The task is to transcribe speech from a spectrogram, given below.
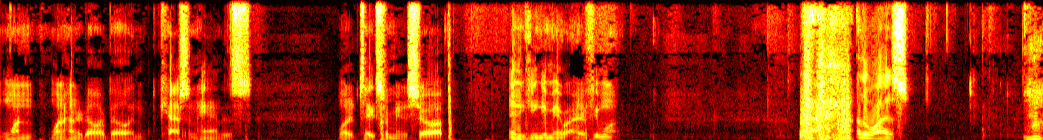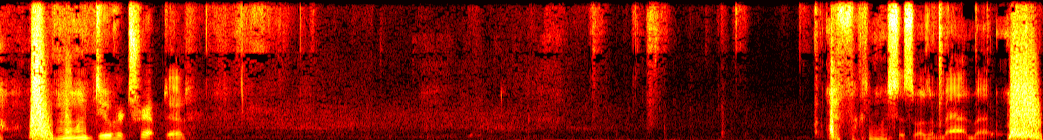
one $100 bill and cash in hand is what it takes for me to show up. And you can give me a ride if you want. Otherwise, no, I don't want to do her trip, dude. I fucking wish this wasn't bad, but.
